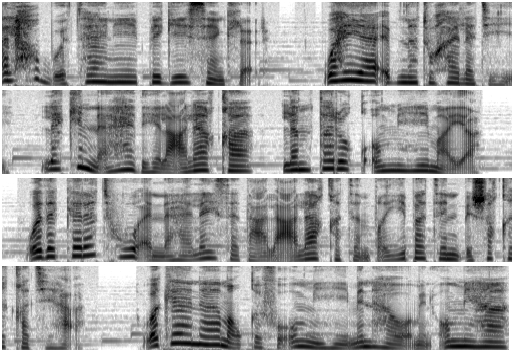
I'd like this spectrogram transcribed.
الحب الثاني بيجي سينكلر وهي ابنة خالته لكن هذه العلاقة لم ترق أمه مايا وذكرته أنها ليست على علاقة طيبة بشقيقتها وكان موقف أمه منها ومن أمها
